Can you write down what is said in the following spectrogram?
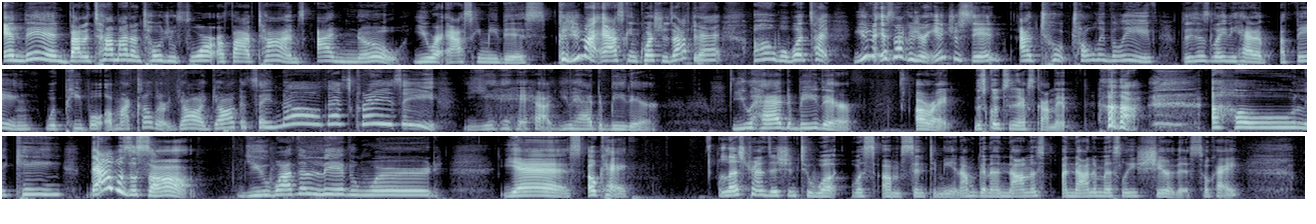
And then by the time I done told you four or five times, I know you are asking me this because you're not asking questions after that. Oh, well, what type? You know, it's not because you're interested. I to- totally believe that this lady had a, a thing with people of my color. Y'all, y'all could say, no, that's crazy. Yeah, you had to be there. You had to be there. All right. Let's go to the next comment. a holy king. That was a song. You are the living word. Yes. Okay. Let's transition to what was um sent to me and I'm going to anonymous, anonymously share this, okay?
